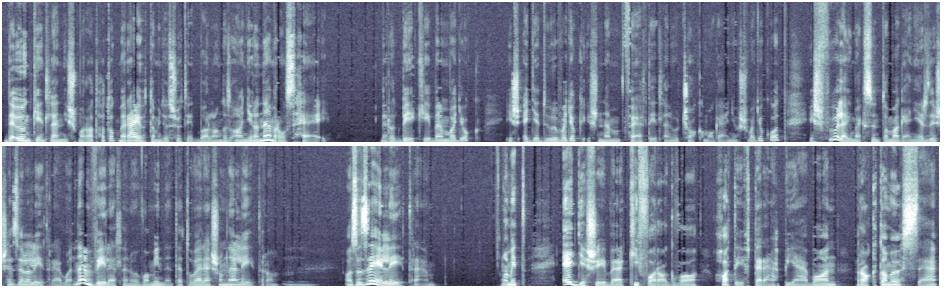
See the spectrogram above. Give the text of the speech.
de önként lenni is maradhatok, mert rájöttem, hogy a sötét barlang az annyira nem rossz hely mert ott békében vagyok, és egyedül vagyok, és nem feltétlenül csak magányos vagyok ott, és főleg megszűnt a magányérzés ezzel a létrával. Nem véletlenül van minden tetoválásomnál létra. Uh-huh. Az az én létrám, amit egyesével kifaragva hat év terápiában raktam össze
